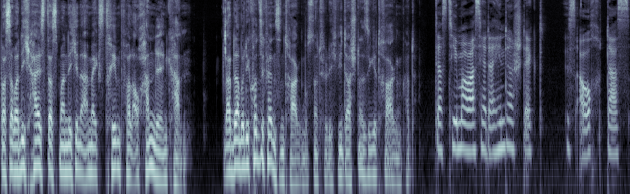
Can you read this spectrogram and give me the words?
was aber nicht heißt, dass man nicht in einem Extremfall auch handeln kann. Dann aber die Konsequenzen tragen muss natürlich, wie Daschner sie getragen hat. Das Thema, was ja dahinter steckt, ist auch, dass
